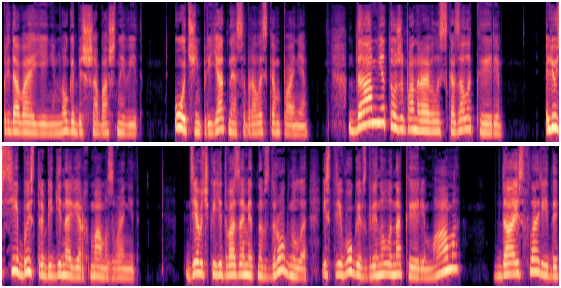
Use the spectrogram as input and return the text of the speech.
придавая ей немного бесшабашный вид. Очень приятная собралась компания. «Да, мне тоже понравилось», — сказала Кэрри. «Люси, быстро беги наверх, мама звонит». Девочка едва заметно вздрогнула и с тревогой взглянула на Кэрри. «Мама?» «Да, из Флориды.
